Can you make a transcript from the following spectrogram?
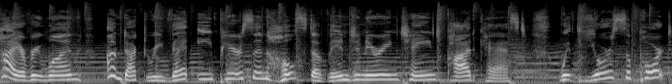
Hi, everyone. I'm Dr. Yvette E. Pearson, host of Engineering Change Podcast. With your support,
